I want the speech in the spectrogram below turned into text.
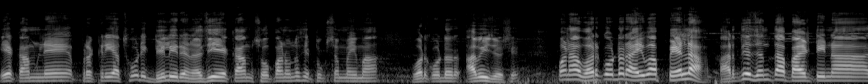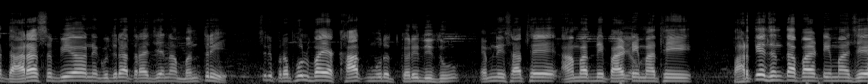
એ કામને પ્રક્રિયા થોડીક ઢીલી રહે હજી એ કામ સોંપાણું નથી, ટૂંક સમયમાં વર્ક ઓર્ડર આવી જશે. પણ આ વર્ક ઓર્ડર આવ્યા પહેલાં ભારતીય જનતા પાર્ટીના ધારાસભ્ય અને ગુજરાત રાજ્યના મંત્રી શ્રી પ્રફુલભાઈએ ખાતમુહૂર્ત કરી દીધું. એમની સાથે આમ આદમી પાર્ટીમાંથી ભારતીય જનતા પાર્ટીમાં જે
